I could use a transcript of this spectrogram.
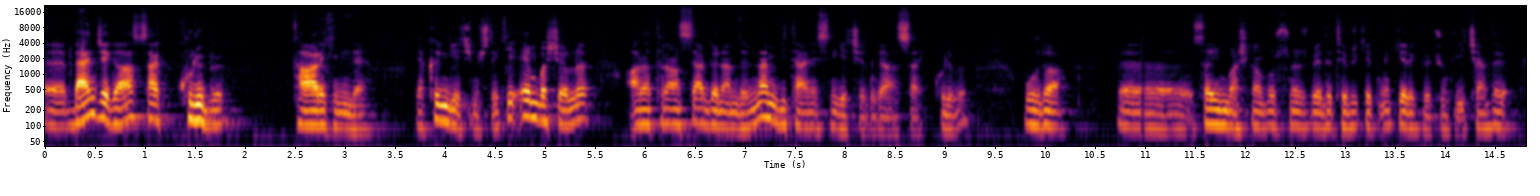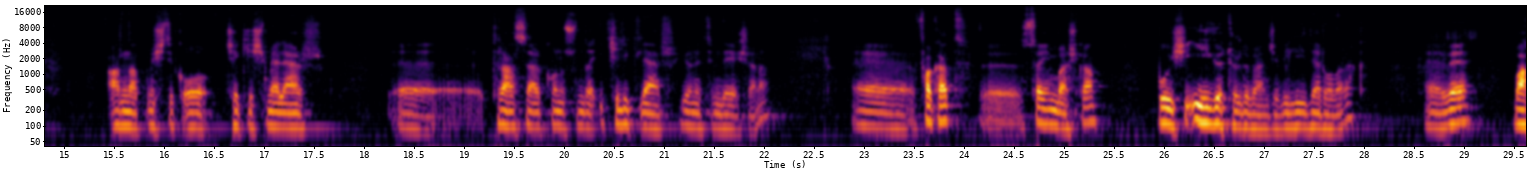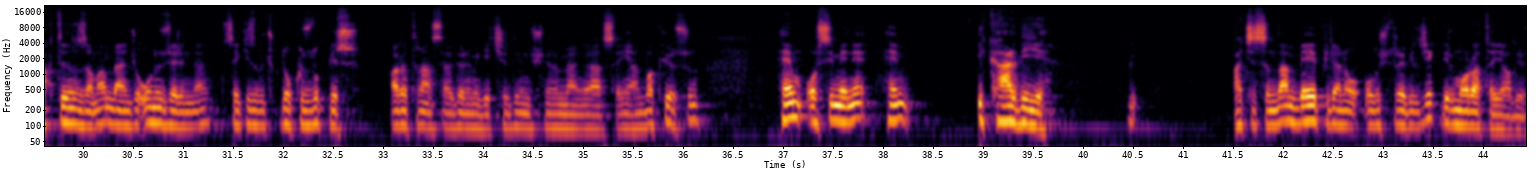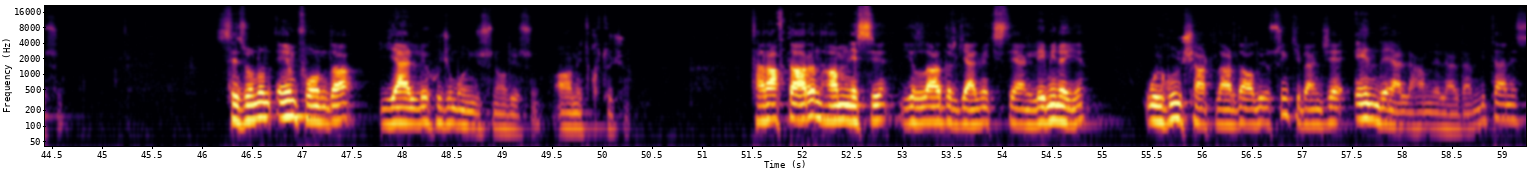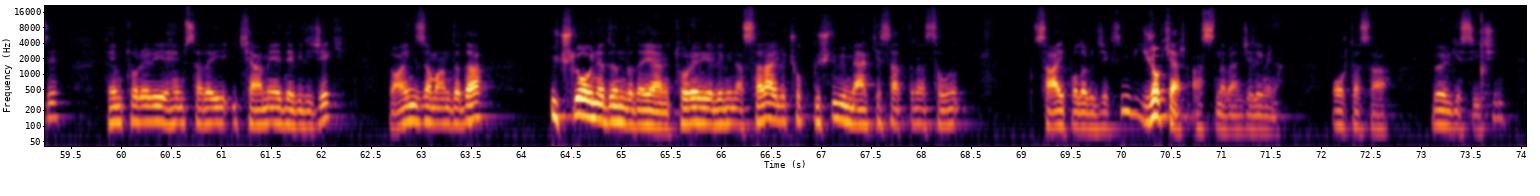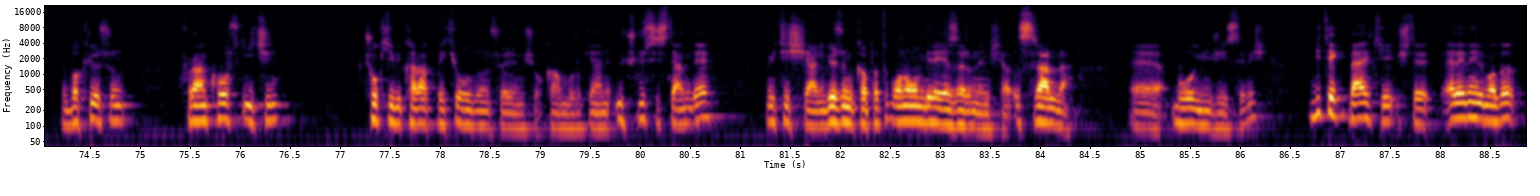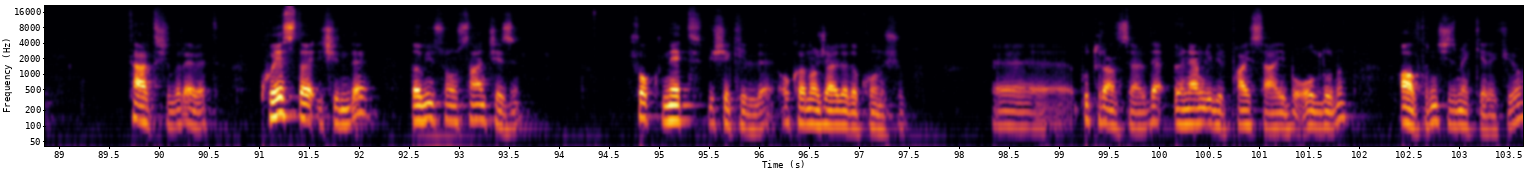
Ee, bence Galatasaray kulübü tarihinde yakın geçmişteki en başarılı ara transfer dönemlerinden bir tanesini geçirdi Galatasaray kulübü. Burada e, Sayın Başkan Dursun Özbey'e de tebrik etmek gerekiyor. Çünkü içeride anlatmıştık o çekişmeler, e, transfer konusunda ikilikler yönetimde yaşanan. E, fakat e, Sayın Başkan bu işi iyi götürdü bence bir lider olarak. E, ve baktığın zaman bence 10 üzerinden 8,5-9'luk bir ara transfer dönemi geçirdiğini düşünüyorum ben Galatasaray'ın. Yani bakıyorsun hem Osimhen'i hem Icardi'yi açısından B planı oluşturabilecek bir Morata'yı alıyorsun. Sezonun en formda yerli hücum oyuncusunu alıyorsun Ahmet Kutucu. Taraftarın hamlesi yıllardır gelmek isteyen Lemina'yı uygun şartlarda alıyorsun ki bence en değerli hamlelerden bir tanesi. Hem Torreira'yı hem Saray'ı ikame edebilecek ve aynı zamanda da üçlü oynadığında da yani Torreira, Lemina, Saray'la çok güçlü bir merkez hattına savun sahip olabileceksin. Bir joker aslında bence Lemina. Orta saha bölgesi için. Ve bakıyorsun Frankowski için çok iyi bir kanat beki olduğunu söylemiş Okan Buruk. Yani üçlü sistemde müthiş. Yani gözümü kapatıp onu 11'e yazarım demiş ya. Israrla e, bu oyuncuyu istemiş. Bir tek belki işte Eren Elmalı tartışılır evet. Cuesta içinde Davinson Sanchez'in çok net bir şekilde Okan Hoca'yla da konuşup e, bu transferde önemli bir pay sahibi olduğunun altını çizmek gerekiyor.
